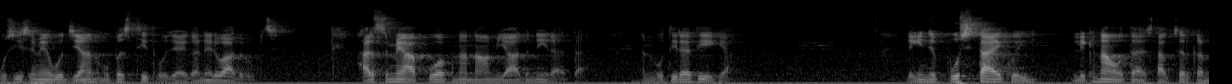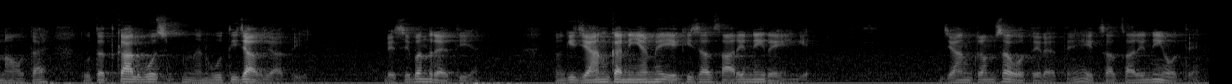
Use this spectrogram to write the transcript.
उसी समय वो ज्ञान उपस्थित हो जाएगा, निर्वाध रूप से। हर समय आपको अपना नाम याद नहीं रहता है। अनुभूति रहती है क्या? लेकिन जब पूछता है कोई, लिखना होता है, हस्ताक्षर करना होता है तो तत्काल वो अनुभूति जाग जाती है। वैसे बंद रहती है। क्योंकि ज्ञान का नियम है, एक ही साथ सारे नहीं रहेंगे। ज्ञान क्रमशः होते रहते हैं, एक साथ सारे नहीं होते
